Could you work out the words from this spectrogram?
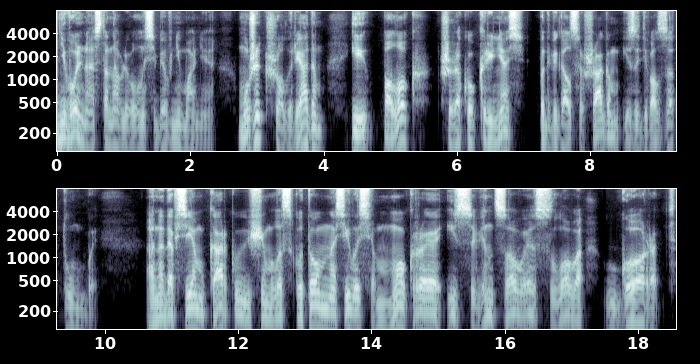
невольно останавливал на себе внимание. Мужик шел рядом, и полог, широко кренясь, подвигался шагом и задевал за тумбы. А над всем каркающим лоскутом носилось мокрое и свинцовое слово «город»,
